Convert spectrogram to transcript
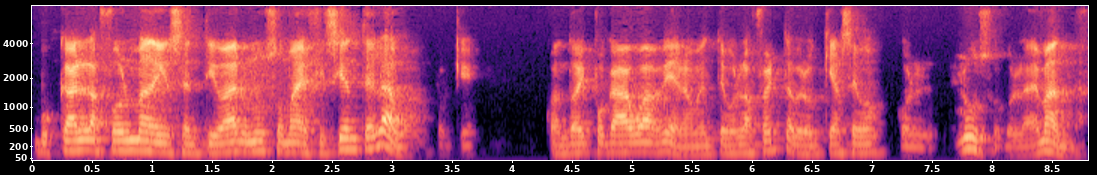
buscar la forma de incentivar un uso más eficiente del agua, porque cuando hay poca agua, bien, aumentemos la oferta, pero ¿qué hacemos con el uso, con la demanda?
